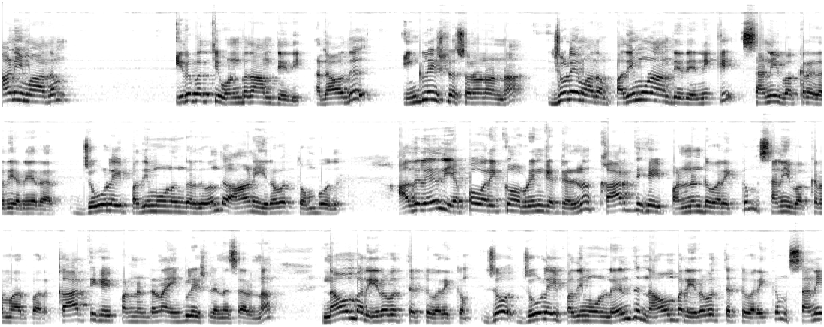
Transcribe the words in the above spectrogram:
ஆனி மாதம் இருபத்தி ஒன்பதாம் தேதி. அதாவது இங்கிலீஷில் சொல்லணும்னா ஜூலை மாதம் பதிமூணாம் தேதி அன்னைக்கு சனி வக்ரகதி அடைகிறார் ஜூலை பதிமூணுங்கிறது வந்து ஆணி இருபத்தொம்போது. அதுலேருந்து எப்போ வரைக்கும் அப்படின்னு கேட்டீங்கன்னா கார்த்திகை பன்னெண்டு வரைக்கும் சனி வக்கரமாக இருப்பார். கார்த்திகை பன்னெண்டுனா இங்கிலீஷில் என்ன சார்னா நவம்பர் இருபத்தெட்டு வரைக்கும். ஜோ ஜூலை பதிமூணுலேருந்து நவம்பர் இருபத்தெட்டு வரைக்கும் சனி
